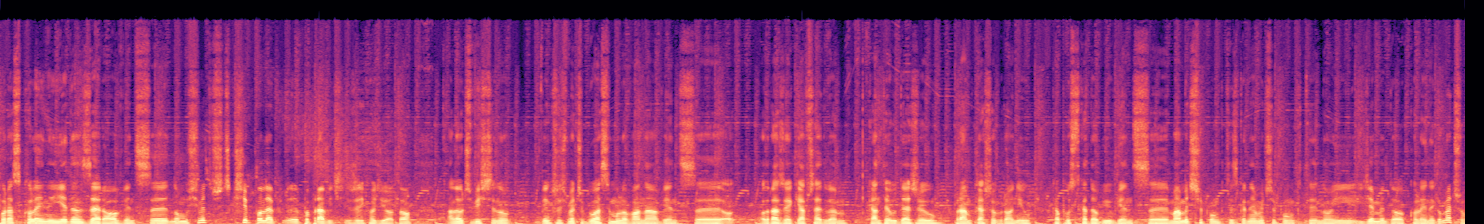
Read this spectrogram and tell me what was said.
po raz kolejny 1-0, więc e, no musimy troszeczkę się e, poprawić, jeżeli chodzi o to. Ale oczywiście, no większość meczu była symulowana, więc e, od razu jak ja wszedłem, Kante uderzył, bramkarz obronił, Kapustka dobił, więc e, mamy 3 punkty, zgarniamy 3 punkty, no i idziemy do kolejnego meczu.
